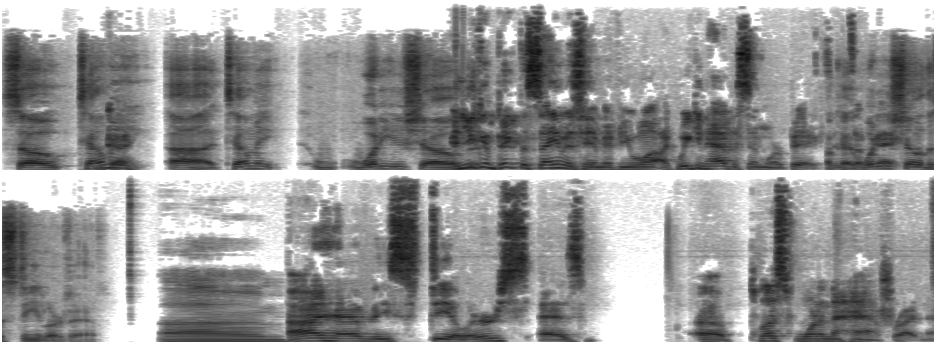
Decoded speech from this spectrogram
so tell Okay. me, uh, tell me, what do you show? And you the- can pick the same as him if you want. Like we can have a similar pick. Okay, what do you show the Steelers as? Um, I have the Steelers as uh, plus one and a half right now.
